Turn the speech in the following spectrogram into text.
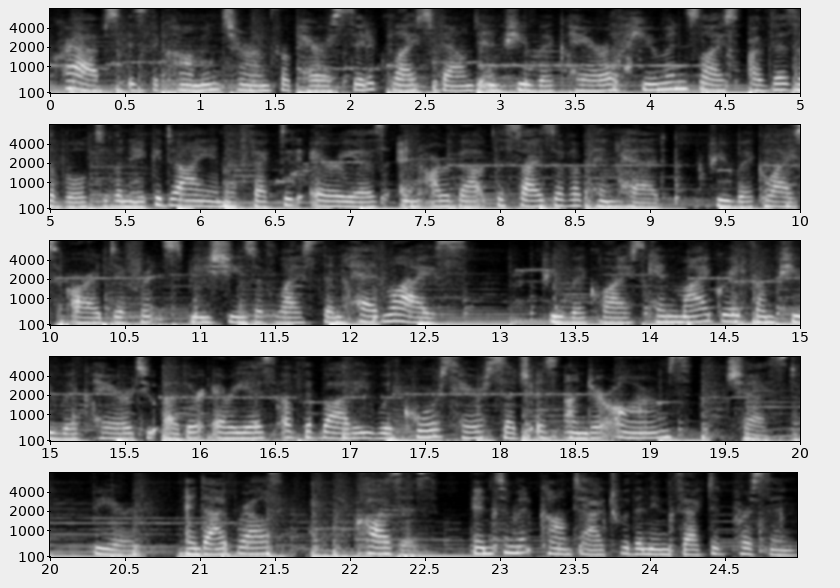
Crabs is the common term for parasitic lice found in pubic hair of humans. Lice are visible to the naked eye in affected areas and are about the size of a pinhead. Pubic lice are a different species of lice than head lice. Pubic lice can migrate from pubic hair to other areas of the body with coarse hair such as underarms, chest, beard, and eyebrows. Causes Intimate contact with an infected person.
